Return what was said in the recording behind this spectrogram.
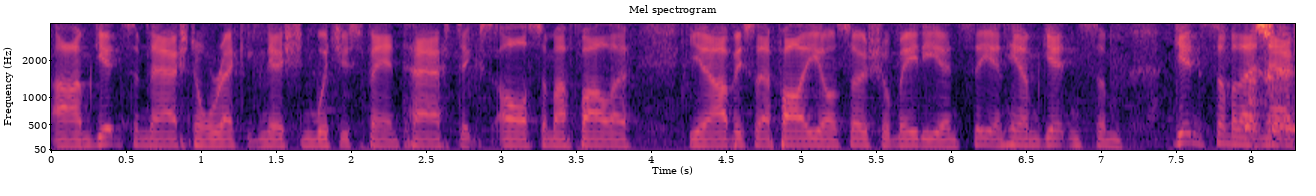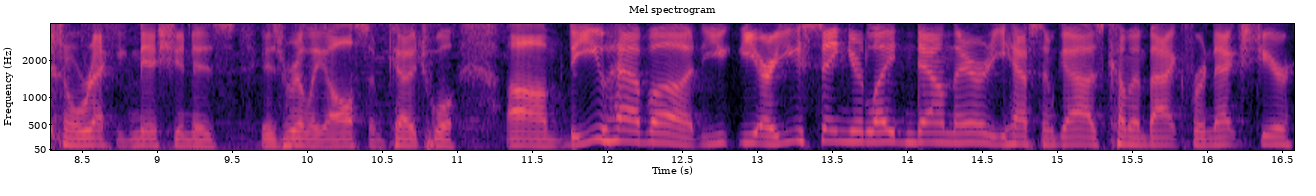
um, getting some national recognition, which is fantastic. It's awesome. I follow, you know, obviously I follow you on social media, and seeing him getting some getting some of that Yes, sir. national recognition is is really awesome, Coach. Well, um, do you have uh, you, you, are you senior laden down there? Or do you have some guys coming back for next year?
